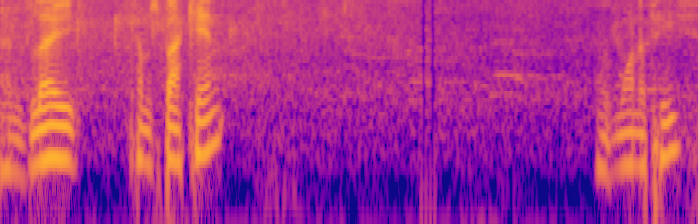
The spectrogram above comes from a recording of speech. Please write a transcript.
And Lei comes back in. At one apiece.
